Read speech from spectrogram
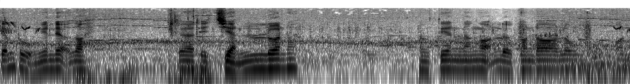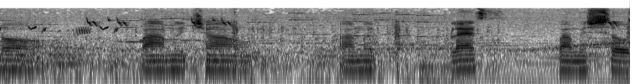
kiếm đủ nguyên liệu rồi. Bây giờ thì triển luôn thôi. Đầu tiên là ngọn lửa con đo lâu con đo 30 trao 30 blast 30 soul.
